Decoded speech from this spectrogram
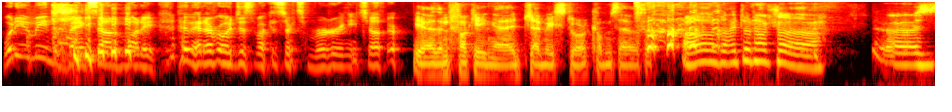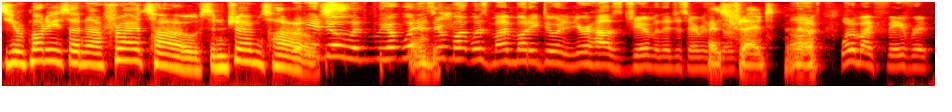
"What do you mean the bank's out of money?" And then everyone just fucking starts murdering each other. Yeah, then fucking uh, Jimmy Stewart comes out. like, oh, I don't have. Uh, uh, your money's in uh, Fred's house and Jim's house. What are you doing with your, what is your what's my money doing in your house, Jim? And then just everything goes. Fred. Oh, yeah. one of my favorite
